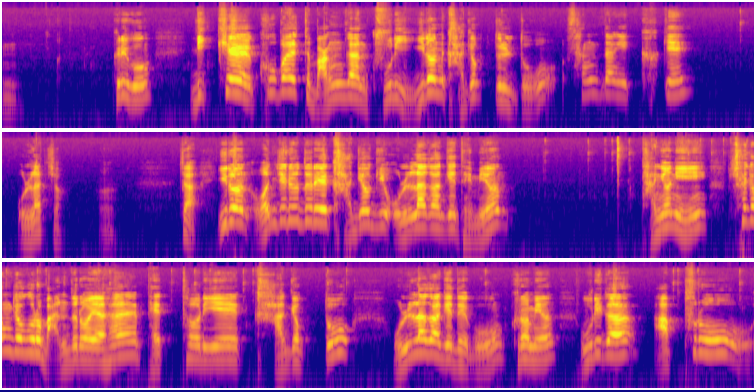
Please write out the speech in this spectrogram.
음. 그리고 니켈, 코발트, 망간, 구리 이런 가격들도 상당히 크게 올랐죠. 어. 자, 이런 원재료들의 가격이 올라가게 되면 당연히 최종적으로 만들어야 할 배터리의 가격도 올라가게 되고 그러면 우리가 앞으로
